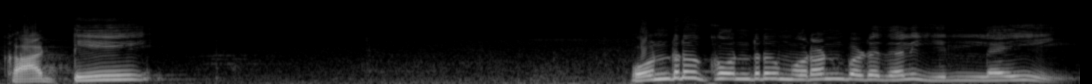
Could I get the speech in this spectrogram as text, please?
காட்டி ஒன்றுக்கொன்று முரண்படுதல் இல்லை.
